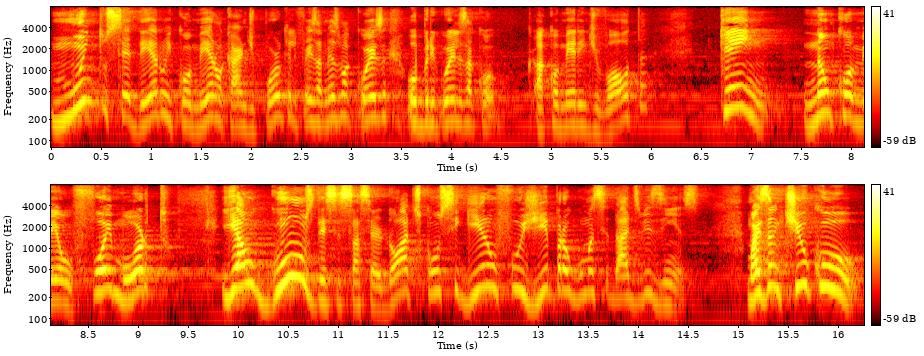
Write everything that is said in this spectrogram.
muitos cederam e comeram a carne de porco, ele fez a mesma coisa, obrigou eles a, co, a comerem de volta. Quem não comeu foi morto, e alguns desses sacerdotes conseguiram fugir para algumas cidades vizinhas. Mas Antíoco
